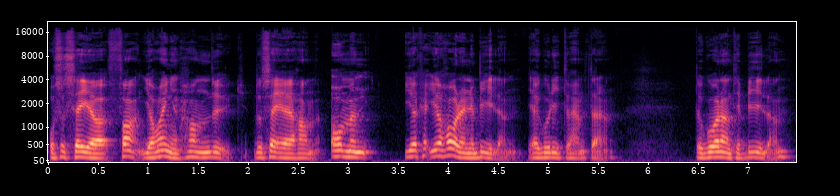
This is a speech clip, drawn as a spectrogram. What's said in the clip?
och så säger jag, fan, jag har ingen handduk. Då säger han, ja men jag, jag har den i bilen, jag går dit och hämtar den. Då går han till bilen.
